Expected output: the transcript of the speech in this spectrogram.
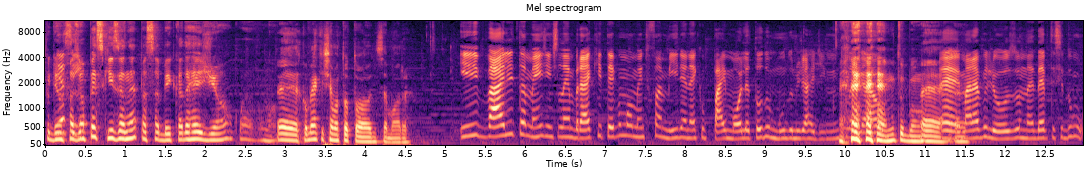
Podíamos E fazer assim- uma pesquisa, né? Pra saber cada região. É, como é que chama Totó onde você mora? E vale também, gente, lembrar que teve um momento família, né? Que o pai molha todo mundo no jardim, muito legal. É, muito bom. É, É, maravilhoso, né? Deve ter sido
